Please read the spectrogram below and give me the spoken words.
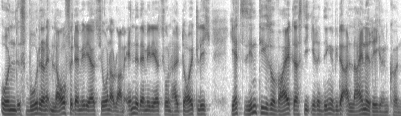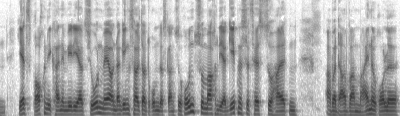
Und es wurde dann im Laufe der Mediation oder am Ende der Mediation halt deutlich, jetzt sind die so weit, dass die ihre Dinge wieder alleine regeln können. Jetzt brauchen die keine Mediation mehr und dann ging es halt darum, das Ganze rund zu machen, die Ergebnisse festzuhalten. Aber da war meine Rolle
